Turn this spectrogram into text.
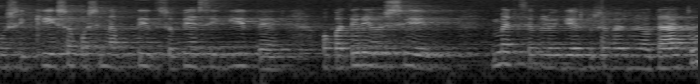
μουσικής όπως είναι αυτή της οποίας ηγείται ο πατήρ Ιωσήφ με τις ευλογίες του Σεβασμιωτάτου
